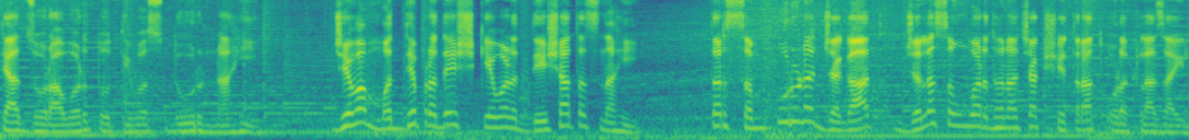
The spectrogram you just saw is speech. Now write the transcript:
त्या जोरावर तो दिवस दूर नाही. जेव्हा मध्य प्रदेश केवळ देशातच नाही तर संपूर्ण जगात जलसंवर्धनाच्या क्षेत्रात ओळखला जाईल.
